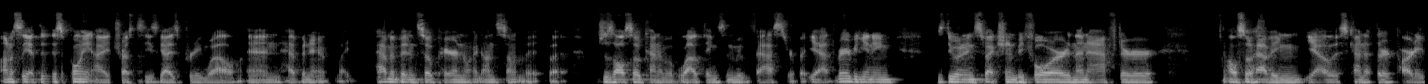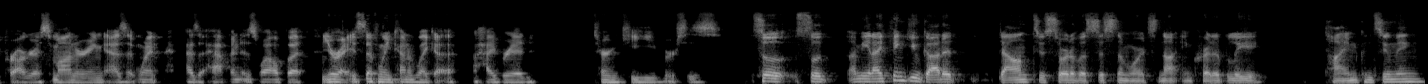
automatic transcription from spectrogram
honestly, at this point, I trust these guys pretty well and have been like haven't been so paranoid on some of it, but which has also kind of allowed things to move faster. But yeah, at the very beginning, was doing an inspection before and then after. Also having yeah this kind of third party progress monitoring as it went as it happened as well. But you're right, it's definitely kind of like a, a hybrid turnkey versus so so i mean i think you got it down to sort of a system where it's not incredibly time consuming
